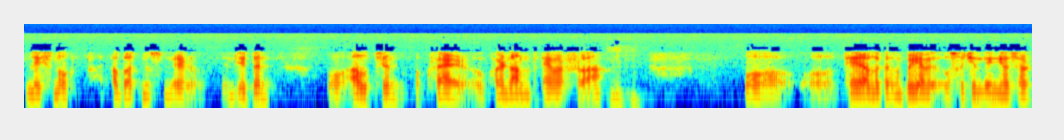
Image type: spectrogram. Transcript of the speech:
lysen opp, av bøttene som er i inngripen, og alderen, og hver, og hver land det var fra. Mm -hmm. Og, og til er lukket som börjar vi, og så kommer vi inn i et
